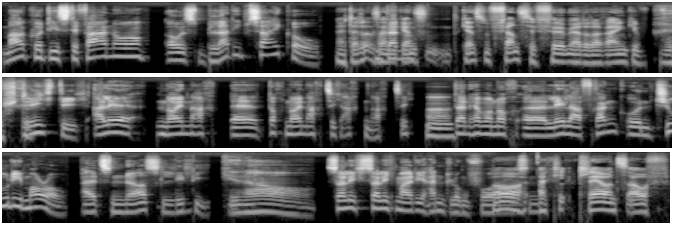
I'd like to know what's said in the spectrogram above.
Marco Di Stefano aus Bloody Psycho. Ja, da hat er Und seine ganzen, ganzen Fernsehfilme hat er da reingewurschtelt. Richtig, alle 89, äh, doch 89, 88. Ah. Dann haben wir noch äh, Leila Frank und Judy Morrow als Nurse Lily. Genau. Soll ich, soll ich mal die Handlung Oh, vorlesen? erkl- klär uns auf.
